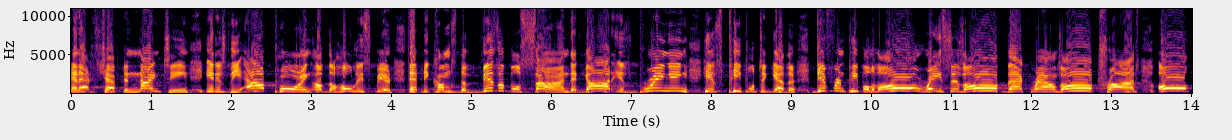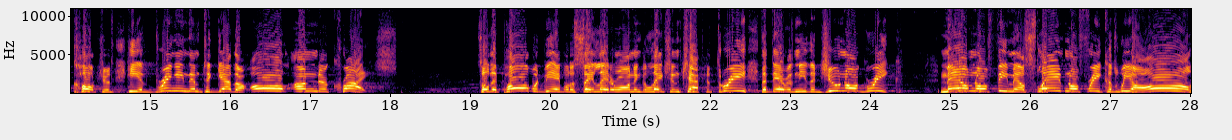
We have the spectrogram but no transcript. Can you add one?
and Acts chapter 19, it is the outpouring of the Holy Spirit that becomes the visible sign that God is bringing his people together. Different people of all races, all backgrounds, all tribes, all cultures. He is bringing them together all under Christ. So that Paul would be able to say later on in Galatians chapter 3 that there is neither Jew nor Greek male nor female, slave nor free, because we are all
